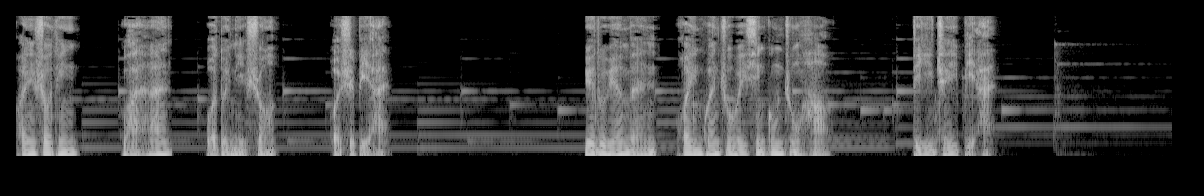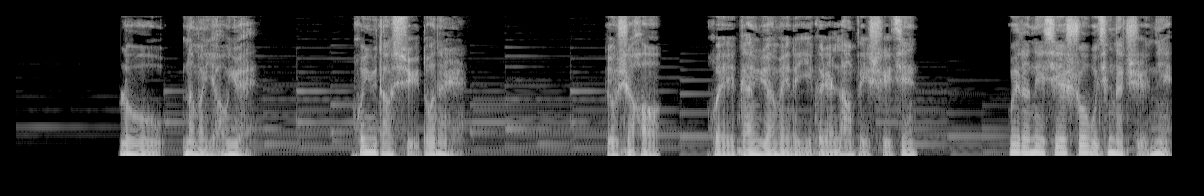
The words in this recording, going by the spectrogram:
欢迎收听，晚安，我对你说，我是彼岸。阅读原文，欢迎关注微信公众号 DJ 彼岸。路那么遥远，会遇到许多的人，有时候会甘愿为了一个人浪费时间，为了那些说不清的执念，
